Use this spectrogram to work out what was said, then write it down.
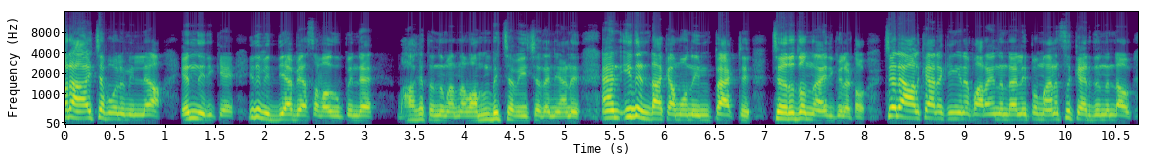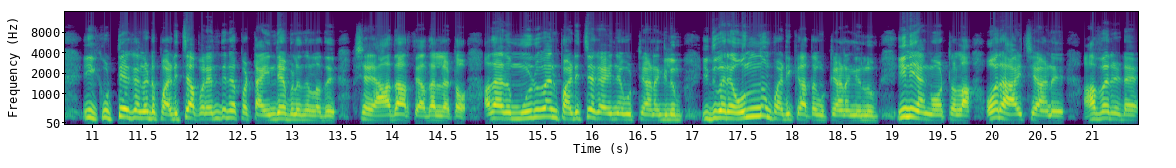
ഒരാഴ്ച പോലും ഇല്ല എന്നിരിക്കെ ഇത് വിദ്യാഭ്യാസ വകുപ്പിന്റെ ഭാഗത്തു നിന്ന് വന്ന വമ്പിച്ച വീഴ്ച തന്നെയാണ്. ആൻഡ് ഇത് ഉണ്ടാക്കാൻ പോകുന്ന ഇമ്പാക്ട് ചെറുതൊന്നായിരിക്കും കേട്ടോ ചില ആൾക്കാരൊക്കെ ഇങ്ങനെ പറയുന്നുണ്ടല്ലോ ഇപ്പൊ മനസ്സ് കരുതുന്നുണ്ടാവും. ഈ കുട്ടിയൊക്കെ അങ്ങോട്ട് പഠിച്ചാൽ പോലെ എന്തിനാ ടൈം ടേബിൾ എന്നുള്ളത്? പക്ഷെ യാഥാർത്ഥ്യം അതല്ല കേട്ടോ അതായത് മുഴുവൻ പഠിച്ച കഴിഞ്ഞ കുട്ടിയാണെങ്കിലും ഇതുവരെ ഒന്നും പഠിക്കാത്ത കുട്ടിയാണെങ്കിലും ഇനി അങ്ങോട്ടുള്ള ഒരാഴ്ചയാണ് അവരുടെ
